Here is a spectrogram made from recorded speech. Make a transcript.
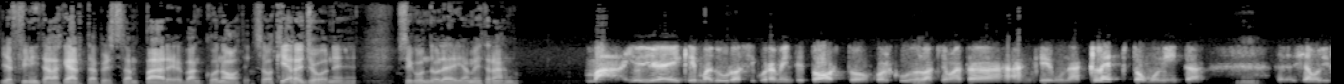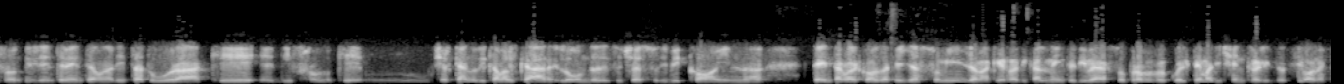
gli è finita la carta per stampare le banconote. So, chi ha ragione, secondo lei, Ametrano? Ma io direi che Maduro ha sicuramente torto, qualcuno l'ha chiamata anche una cleptomoneta. Mm. Eh, siamo di fronte evidentemente a una dittatura che, eh, di fronte, che cercando di cavalcare l'onda del successo di Bitcoin tenta qualcosa che gli assomiglia ma che è radicalmente diverso proprio per quel tema di centralizzazione.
